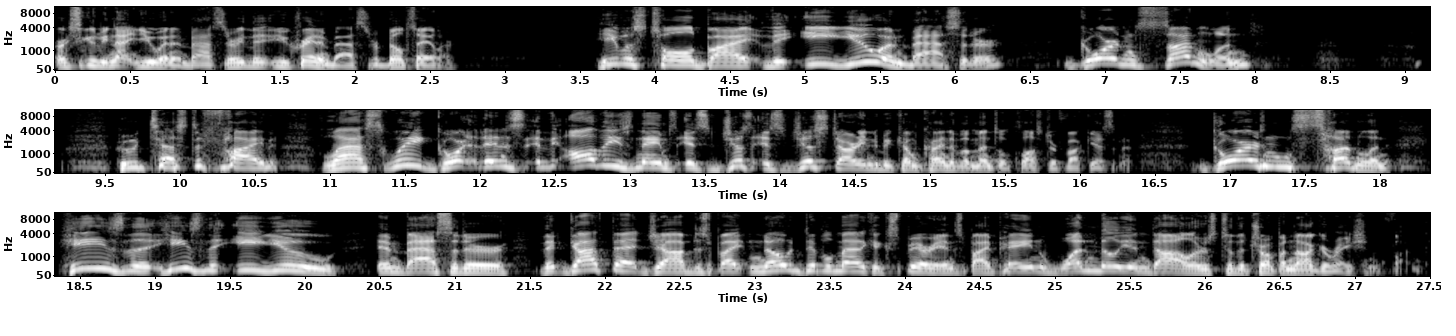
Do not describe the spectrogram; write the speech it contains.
or excuse me, not UN ambassador, the Ukraine ambassador, Bill Taylor? He was told by the EU ambassador, Gordon Sondland, who testified last week. Gordon, all these names, it's just it's just starting to become kind of a mental clusterfuck, isn't it? Gordon Sondland, he's the he's the EU ambassador that got that job despite no diplomatic experience by paying one million dollars to the Trump inauguration fund.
